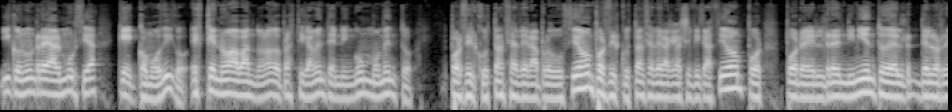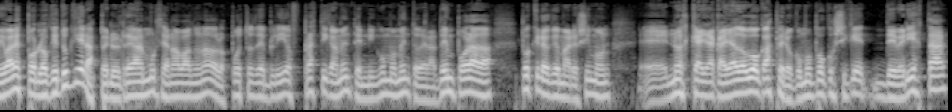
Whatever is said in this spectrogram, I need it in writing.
y con un Real Murcia que como digo, es que no ha abandonado prácticamente en ningún momento por circunstancias de la producción, por circunstancias de la clasificación, por, por el rendimiento de los rivales, por lo que tú quieras, pero el Real Murcia no ha abandonado los puestos de playoff prácticamente en ningún momento de la temporada, pues creo que Mario Simón eh, no es que haya callado bocas, pero como poco sí que debería estar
